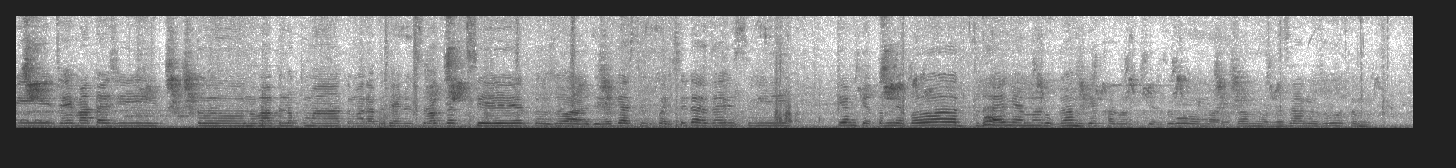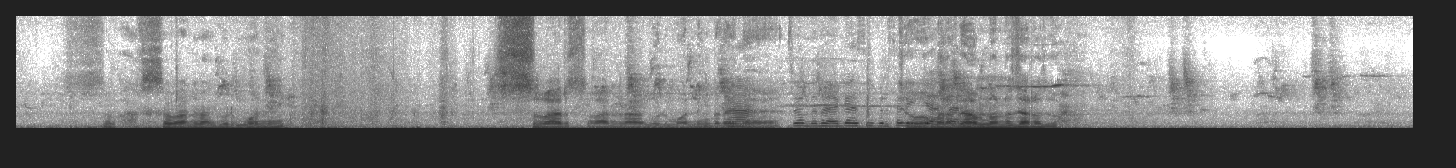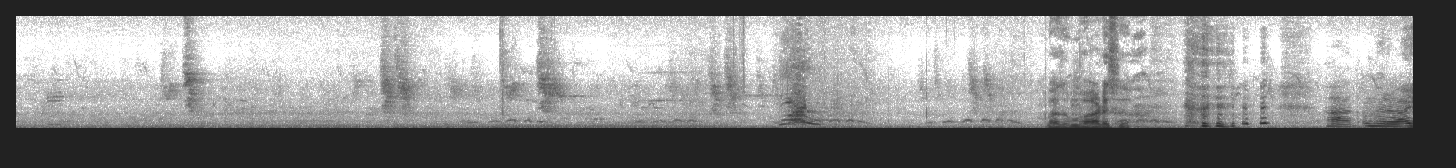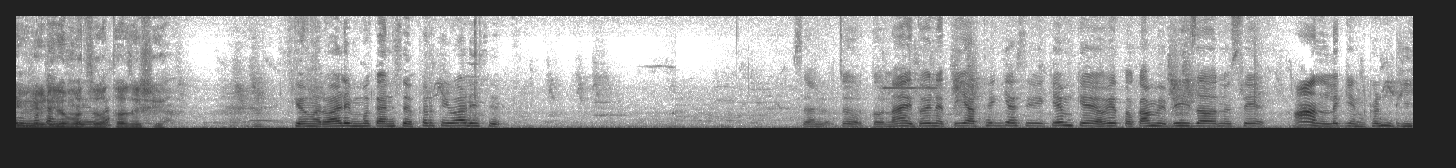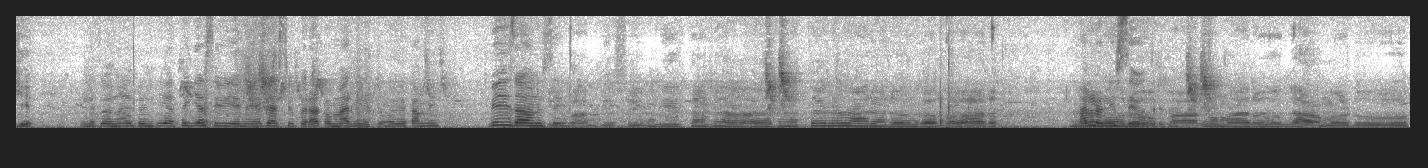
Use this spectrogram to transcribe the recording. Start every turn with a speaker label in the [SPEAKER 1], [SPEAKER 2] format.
[SPEAKER 1] Recipe જય માતાજી. તો નવા બ્લોકમાં તમારા બધાનું સ્વાગત છે. તો જો આજે અગાસી ઉપર સીધા જઈશવી કેમ કે તમને બધાને અમારું ગામ દેખાડવાનું છે. જુઓ અમારો ગામનો નજારો જુઓ તમે.
[SPEAKER 2] સવાર સવારના ગુડ મોર્નિંગ સવાર સવારના ગુડ મોર્નિંગ બધાને
[SPEAKER 1] જો બધા અગાસી ઉપર ચડી ગયા
[SPEAKER 2] અમારા ગામનો નજારો જો બાજુમાં વાડ છે.
[SPEAKER 1] હા અમારા વાડી
[SPEAKER 2] વિડીયોમાં જોતા જશે
[SPEAKER 1] કે અમારા વાડી મકાન છે ફરતી વાડી છે. ચાલો જો તો નાઈ ધોઈને તૈયાર થઈ ગયા છે કેમ કે હવે તો કામે બેસી જવાનું છે. આન લગીન ઘંટીએ. એટલે તો નાઈ ધોઈને તૈયાર થઈ ગયા છે એને અગાસી ઉપર આટો મારી લીધો. હવે કામે બેસી જવાનું છે. હાલો નીચે ઉતરી.
[SPEAKER 2] મારું ગામડું.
